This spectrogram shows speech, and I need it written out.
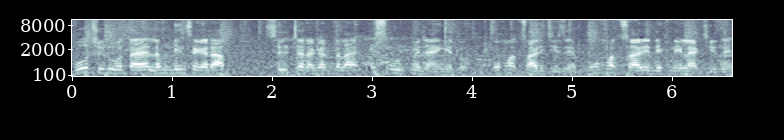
वो शुरू होता है लमडिंग से अगर आप सिलचर, अगरतला इस रूट में जाएँगे तो। बहुत सारी चीज़ें, बहुत सारी देखने लायक चीज़ें,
